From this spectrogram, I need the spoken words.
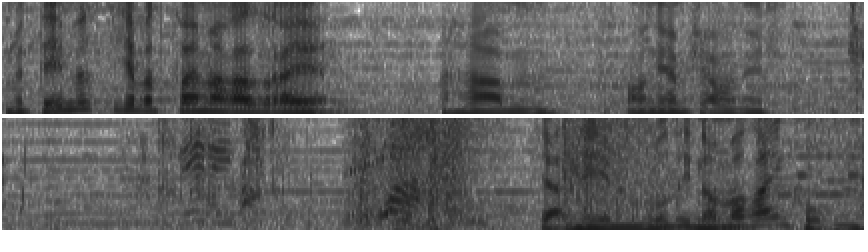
Mit dem müsste ich aber zweimal Raserei haben. Oh, ne, hab ich auch nicht. Tja, nee, muss ich nochmal reingucken.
